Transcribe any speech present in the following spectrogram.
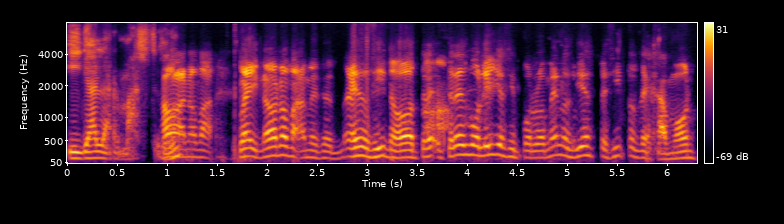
y ya la armaste. ¿no? No, no mames, güey, no, no mames, eso sí, no, tre- tres bolillos y por lo menos 10 pesitos de jamón.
